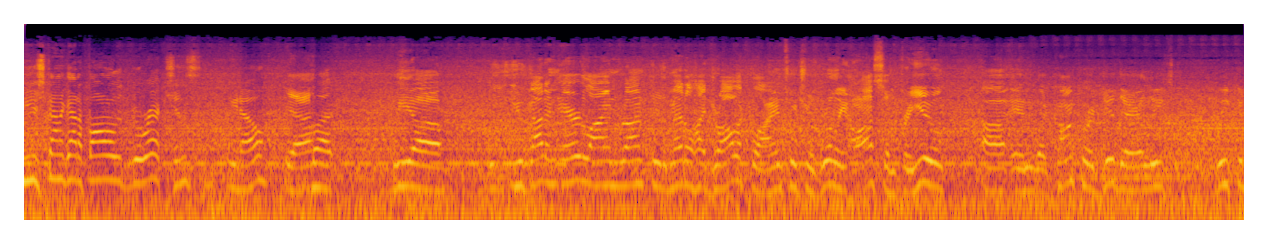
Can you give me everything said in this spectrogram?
you just kind of got to follow the directions, you know. Yeah. But we uh you got an airline run through the metal hydraulic lines which was really awesome for you uh, and what Concord did there at least we can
